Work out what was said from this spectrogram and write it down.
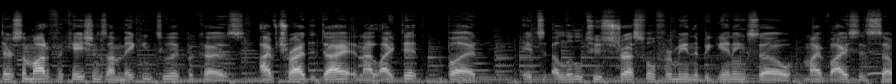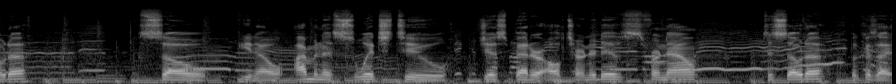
There's some modifications I'm making to it because I've tried the diet and I liked it, but it's a little too stressful for me in the beginning. So my vice is soda. So you know, I'm gonna switch to just better alternatives for now to soda because I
